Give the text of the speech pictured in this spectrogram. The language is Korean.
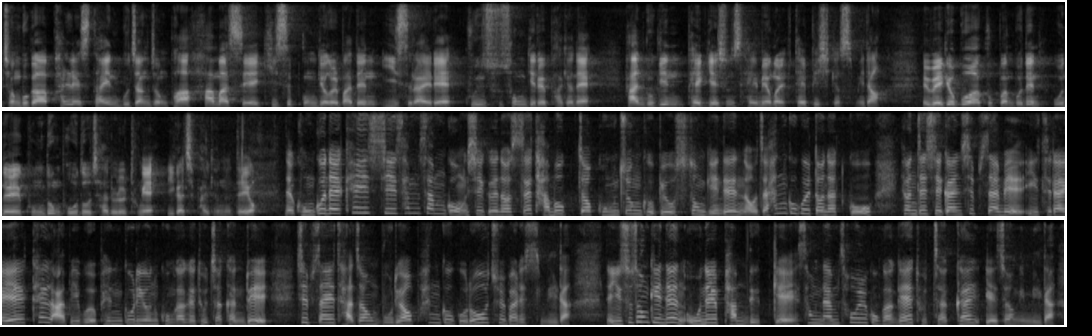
정부가 팔레스타인 무장정파 하마스의 기습 공격을 받은 이스라엘에 군 수송기를 파견해 한국인 163명을 대피시켰습니다. 외교부와 국방부는 오늘 공동 보도 자료를 통해 이같이 밝혔는데요. 네, 공군의 KC-330 시그너스 다목적 공중급유 수송기는 어제 한국을 떠났고 현지 시간 13일 이스라엘 텔아비브 벤구리온 공항에 도착한 뒤 14일 자정 무렵 한국으로 출발했습니다. 네, 이 수송기는 오늘 밤 늦게 성남 서울공항에 도착할 예정입니다.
